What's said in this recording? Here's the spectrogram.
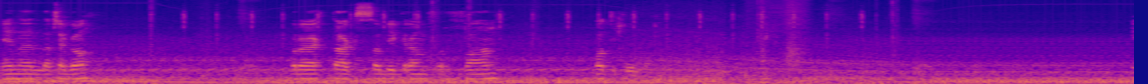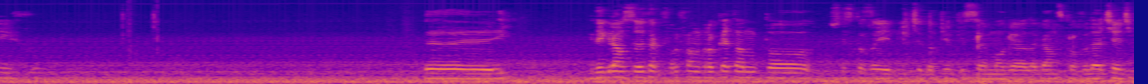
Nie wiem dlaczego. Skoro jak tak sobie gram for fun. O ty kurwa. I chuj. Gdy gram sobie tak for fun w Rocketa, no to wszystko zajebiście, do piłki sobie mogę elegancko wylecieć.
